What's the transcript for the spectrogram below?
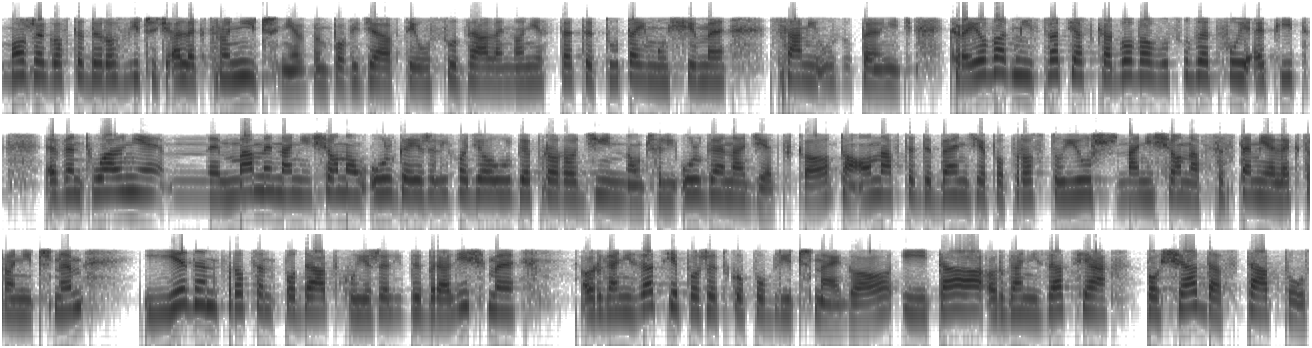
może go wtedy rozliczyć elektronicznie, bym powiedziała w tej usłudze, ale no niestety tutaj musimy sami uzupełnić. Krajowa Administracja Skarbowa w usłudze Twój EPIT ewentualnie mm, mamy naniesioną ulgę, jeżeli chodzi o ulgę prorodzinną, czyli ulgę na dziecko, to ona wtedy będzie po prostu już naniesiona w systemie elektronicznym i 1% podatku, jeżeli wybraliśmy organizację pożytku publicznego i ta organizacja posiada status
